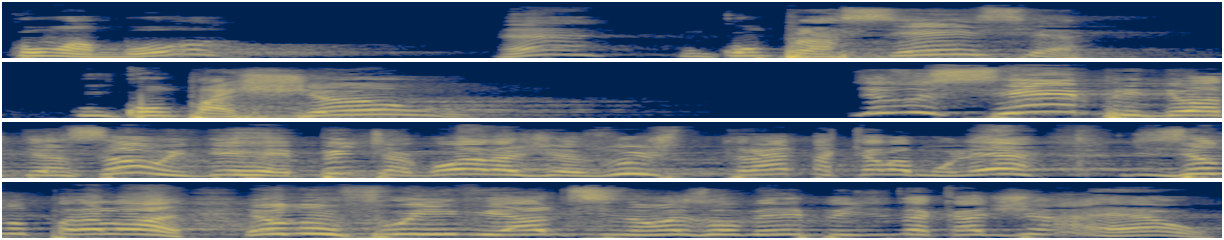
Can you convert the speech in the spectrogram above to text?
com amor, né? com complacência, com compaixão. Jesus sempre deu atenção e de repente agora Jesus trata aquela mulher dizendo para ela: olha, eu não fui enviado senão as ovelhas perdidas da casa de Israel.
